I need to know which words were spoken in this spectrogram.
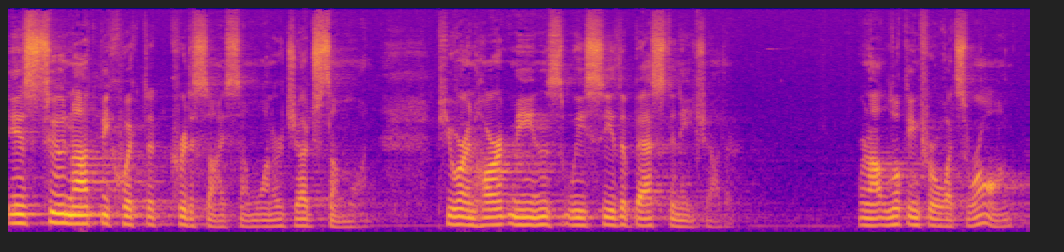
is to not be quick to criticize someone or judge someone. Pure in heart means we see the best in each other. We're not looking for what's wrong,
